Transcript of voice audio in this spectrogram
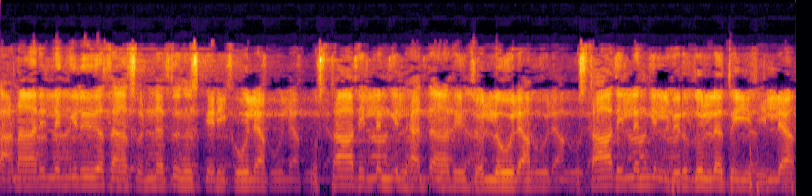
കാണാനില്ലെങ്കിൽ സുന്നത്ത് നിസ്കരിക്കൂല. ഉസ്താദില്ലെങ്കിൽ ഹദാദ് ചൊല്ലൂല. ഉസ്താദില്ലെങ്കിൽ വിരുദുല്ല തീരില്ല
